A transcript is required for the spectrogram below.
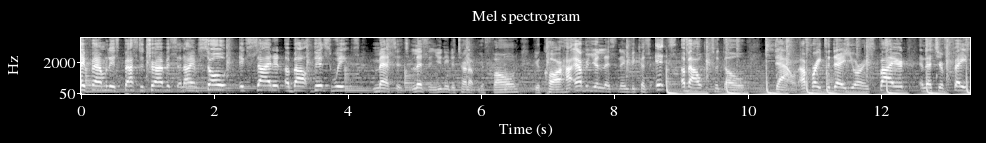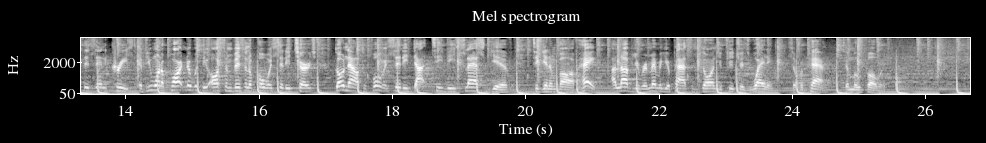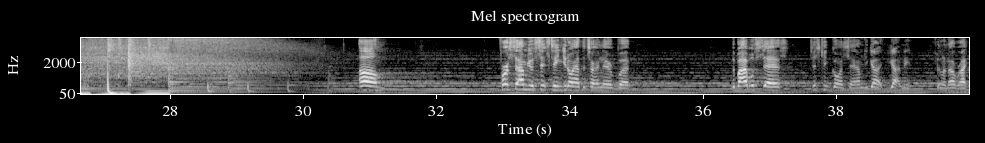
Hey, family, it's Pastor Travis, and I am so excited about this week's message. Listen, you need to turn up your phone, your car, however you're listening, because it's about to go down. I pray today you are inspired and that your faith is increased. If you want to partner with the awesome vision of Forward City Church, go now to forwardcity.tv slash give to get involved. Hey, I love you. Remember, your past is gone, your future is waiting. So prepare to move forward. First Samuel 16, you don't have to turn there, but the Bible says, just keep going, Sam. You got, you got me feeling all right.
